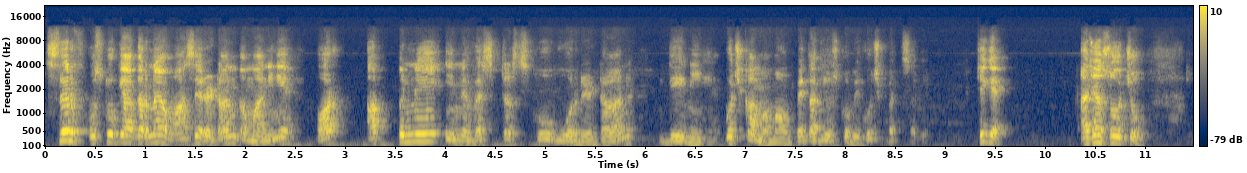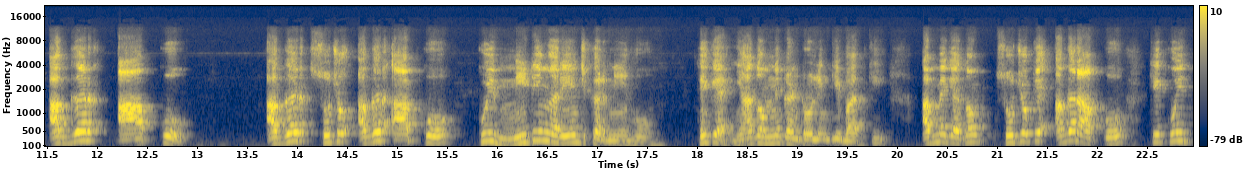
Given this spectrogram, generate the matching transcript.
सिर्फ़ उसको क्या करना है, वहाँ से रिटर्न कमानी है और अपने इन्वेस्टर्स को वो रिटर्न देनी है, कुछ कम अमाउंट पे, ताकि उसको भी कुछ बच सके। ठीक है? अच्छा सोचो, अगर आपको, अगर, सोचो, अगर आपको कोई मीटिंग अरेंज करनी हो, ठीक है? यहाँ तो हमने कंट्रोलिंग की बात की। अब मैं कहता हूँ, सोचो कि अगर आपको कि कोई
